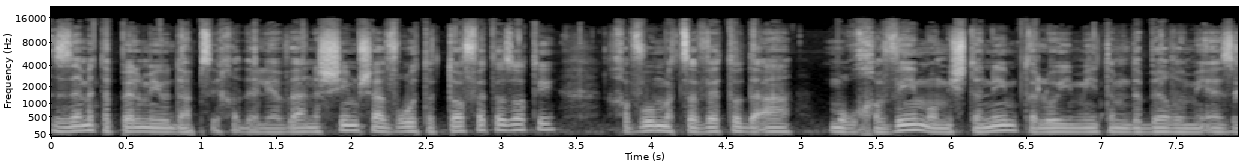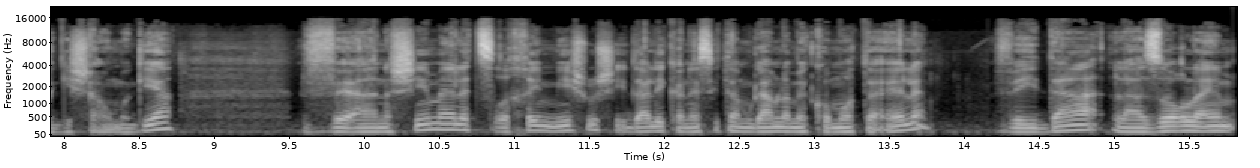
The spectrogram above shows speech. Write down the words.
זה מטפל מיודע פסיכדליה, ואנשים שעברו את התופת הזאת חוו מצבי תודעה מורחבים או משתנים, תלוי מי אתה מדבר ומאיזה גישה הוא מגיע. והאנשים האלה צריכים מישהו שידע להיכנס איתם גם למקומות האלה, וידע לעזור להם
